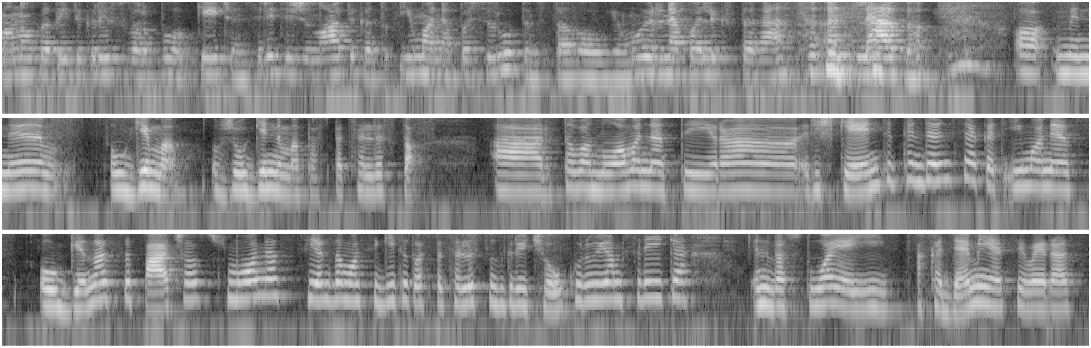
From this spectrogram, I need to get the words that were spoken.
manau, kad tai tikrai svarbu, keičiant sritį, žinoti, kad įmonė pasirūpins tavo augimu ir nepaliks tavęs ant ledo. O mini augimą, užauginimą to specialisto. Ar tavo nuomonė tai yra ryškėjanti tendencija, kad įmonės auginasi pačios žmonės, siekdamos įgyti tos specialistus greičiau, kurių jiems reikia, investuoja į akademijas įvairias,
